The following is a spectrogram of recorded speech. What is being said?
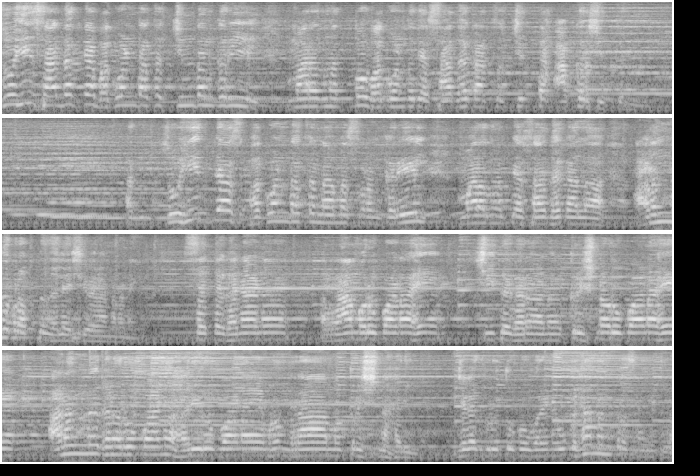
जोही साधक त्या भगवंताचं चिंतन करील. महाराजांना तो भगवंत त्या साधकाचं चित्त आकर्षित करील. जोही त्यास भगवंताचं नामस्मरण करेल. महाराजांना त्या साधकाला आनंद प्राप्त झाल्याशिवाय राहणार नाही. सतघनानं रामरूपाण आहे चितघनानं कृष्णरूपान आहे आनंद घन रूपानं आहे म्हणून राम कृष्ण हरी. जगद्गुरु तुकोबराने उघडा मंत्र सांगितला.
